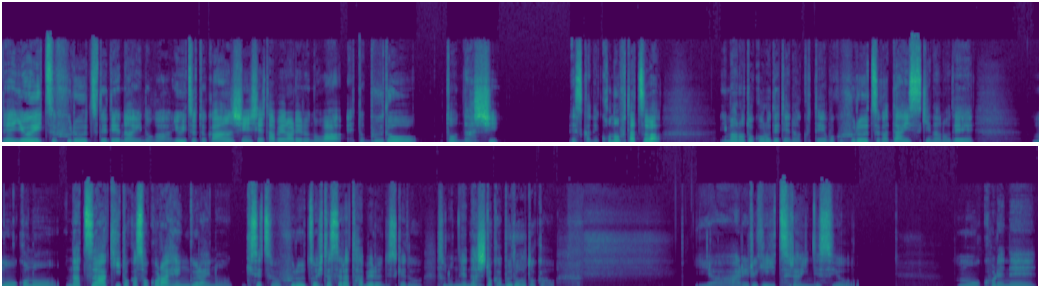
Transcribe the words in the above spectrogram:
で、唯一フルーツで出ないのが、唯一というか安心して食べられるのは、えっと、ブドウと梨ですかね。この2つは今のところ出てなくて、僕フルーツが大好きなので、もうこの夏秋とかそこら辺ぐらいの季節はフルーツをひたすら食べるんですけど、そのね、梨とかブドウとかを。いや、アレルギーつらいんですよ。もうこれね、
